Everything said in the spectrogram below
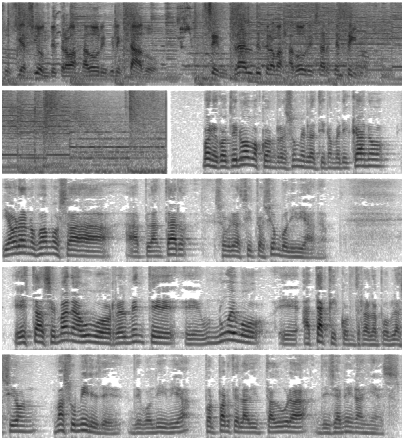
Asociación de Trabajadores del Estado. Central de Trabajadores Argentinos. Bueno, continuamos con resumen latinoamericano y ahora nos vamos a, a plantar sobre la situación boliviana. Esta semana hubo realmente eh, un nuevo eh, ataque contra la población más humilde de Bolivia por parte de la dictadura de Janine Añez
